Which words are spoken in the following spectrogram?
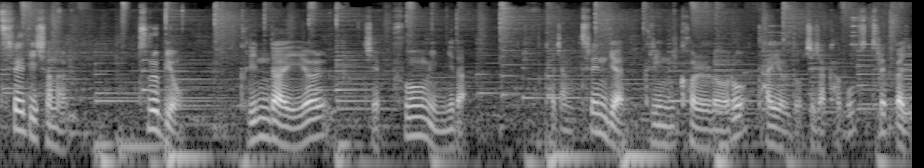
트레디셔널 트루비온 그린 다이얼 제품입니다. 가장 트렌디한 그린 컬러로 다이얼도 제작하고 스트랩까지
